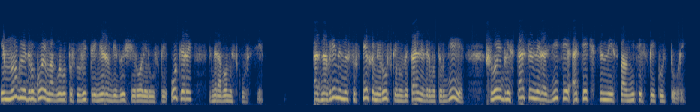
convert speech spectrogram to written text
И многое другое могло бы послужить примером ведущей роли русской оперы в мировом искусстве. Одновременно с успехами русской музыкальной драматургии шло и блистательное развитие отечественной исполнительской культуры.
